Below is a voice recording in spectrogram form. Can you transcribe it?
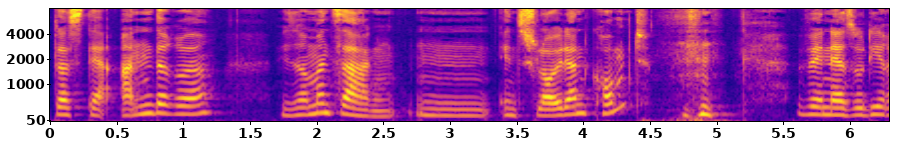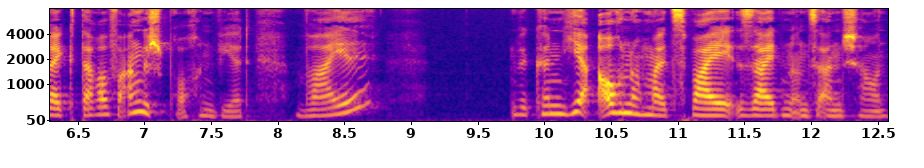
dass der andere, wie soll man sagen, ins Schleudern kommt wenn er so direkt darauf angesprochen wird, weil wir können hier auch noch mal zwei Seiten uns anschauen,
